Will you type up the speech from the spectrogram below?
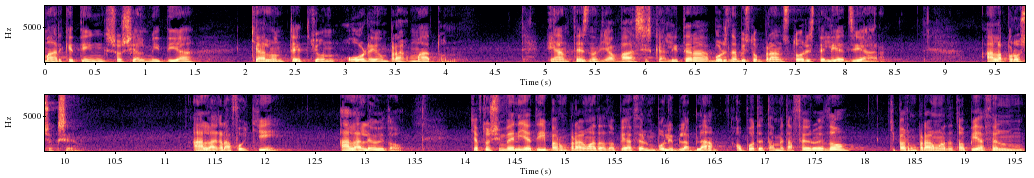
marketing, social media και άλλων τέτοιων ωραίων πραγμάτων. Εάν θες να διαβάσεις καλύτερα, μπορείς να μπεις στο brandstories.gr. Αλλά πρόσεξε. Άλλα γράφω εκεί, άλλα λέω εδώ. Και αυτό συμβαίνει γιατί υπάρχουν πράγματα τα οποία θέλουν πολύ μπλα μπλα, οπότε τα μεταφέρω εδώ και υπάρχουν πράγματα τα οποία θέλουν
